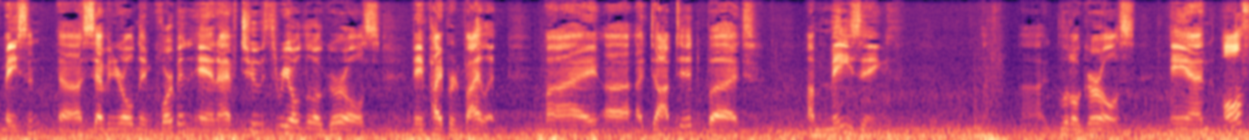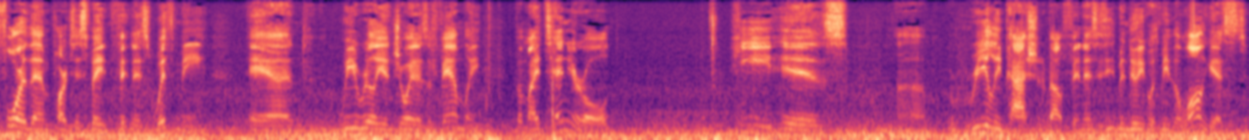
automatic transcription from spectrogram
Mason, a seven year old named Corbin, and I have two three year old little girls named Piper and Violet. My uh, adopted but amazing uh, little girls. And all four of them participate in fitness with me, and we really enjoy it as a family. But my 10 year old, he is um, really passionate about fitness. He's been doing it with me the longest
